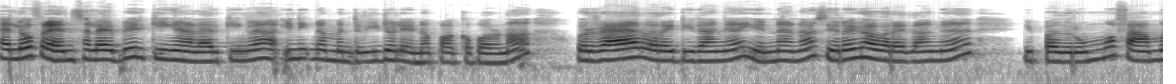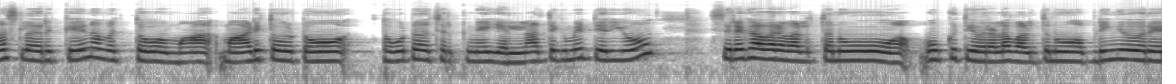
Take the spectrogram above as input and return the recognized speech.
ஹலோ ஃப்ரெண்ட்ஸ் எல்லாம் எப்படி இருக்கீங்க? நல்லா இருக்கீங்களா? இன்றைக்கி நம்ம இந்த வீடியோவில் என்ன பார்க்க போகிறோன்னா ஒரு ரேர் வெரைட்டி தாங்க. என்னென்னா சிறகவரை தாங்க இப்போ அது ரொம்ப ஃபேமஸில் இருக்குது நம்ம தோ மா மாடி தோட்டம் தோட்டம் வச்சுருக்குங்க. எல்லாத்துக்குமே தெரியும். சிறகாவரை வளர்த்தணும் மூக்குத்தி அவரெல்லாம் வளர்த்தணும் அப்படிங்கிற ஒரு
